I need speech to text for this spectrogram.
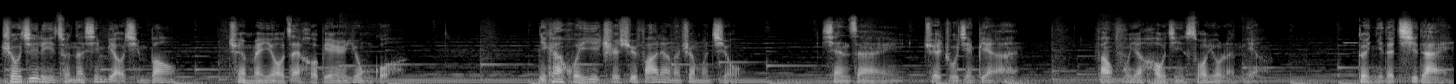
手机里存的新表情包，却没有再和别人用过。你看，回忆持续发亮了这么久，现在却逐渐变暗。仿佛要耗尽所有能量，对你的期待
